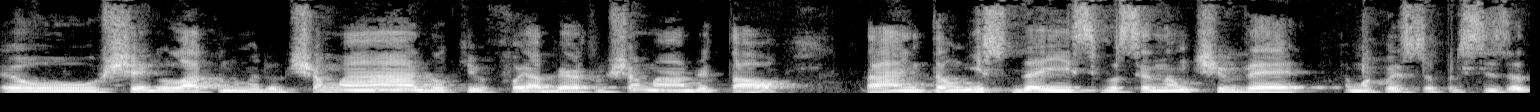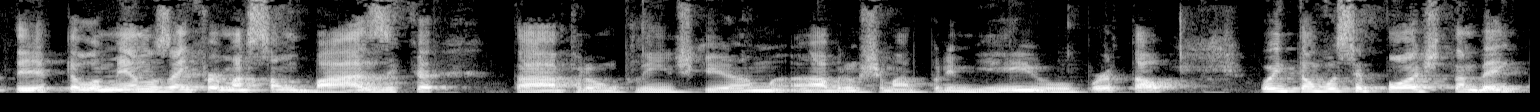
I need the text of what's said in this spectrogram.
eu chego lá com o número de chamado, que foi aberto um chamado e tal, Tá? Então, isso daí, se você não tiver, é uma coisa que você precisa ter, pelo menos a informação básica tá? para um cliente que ama, abra um chamado por e-mail ou portal. Ou então você pode também,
